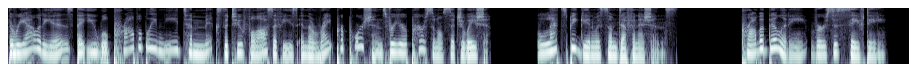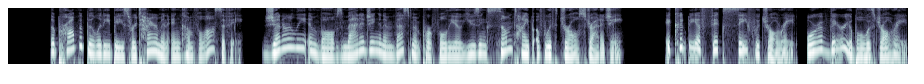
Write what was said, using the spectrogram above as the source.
The reality is that you will probably need to mix the two philosophies in the right proportions for your personal situation. Let's begin with some definitions. Probability versus safety. The probability based retirement income philosophy generally involves managing an investment portfolio using some type of withdrawal strategy. It could be a fixed safe withdrawal rate or a variable withdrawal rate.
